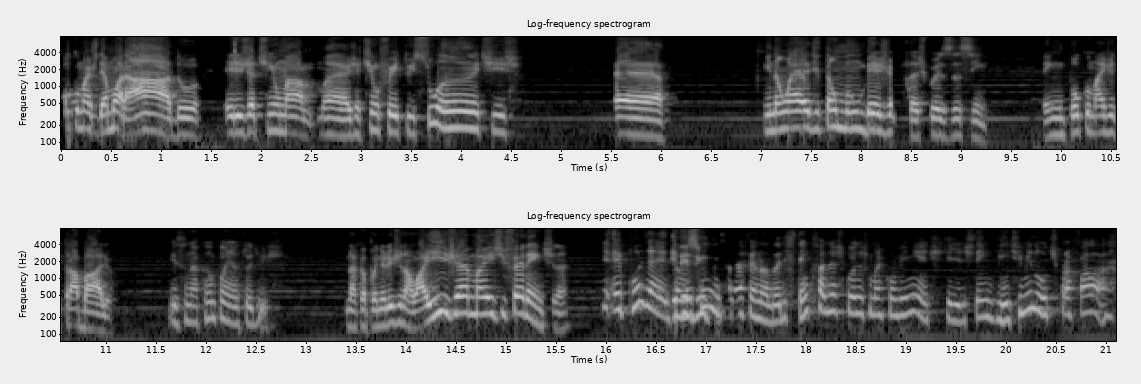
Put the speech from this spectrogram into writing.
pouco mais demorado. Eles já tinham, uma, uma- já tinham feito isso antes. É, e não é de tão mão beijada as coisas assim. Tem um pouco mais de trabalho Isso na campanha, tu diz. na campanha original. Aí já é mais diferente, né? E, pois é, também Eles tem isso, né, Fernando? Eles têm que fazer as coisas mais convenientes, que eles têm 20 minutos pra falar.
